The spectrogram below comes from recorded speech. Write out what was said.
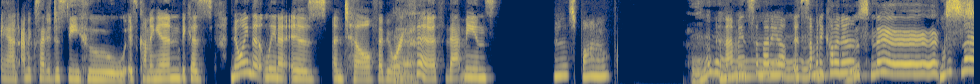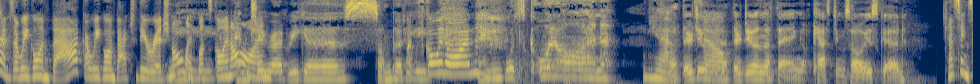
And I'm excited to see who is coming in because knowing that Lena is until February yeah. 5th, that means eh, spot open. And that means somebody else. Is somebody coming in? Who's next? Who's next? Are we going back? Are we going back to the original? Me, like, what's going on? MJ Rodriguez. Somebody. What's going on? What's going on? Yeah. But they're doing so, it. They're doing the thing. Casting's always good. Casting's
